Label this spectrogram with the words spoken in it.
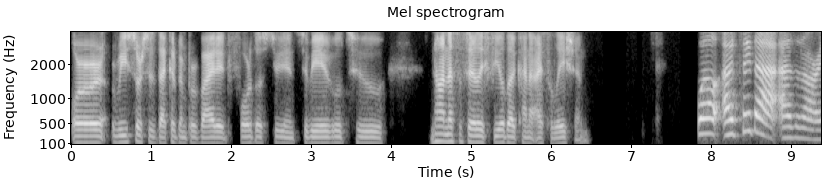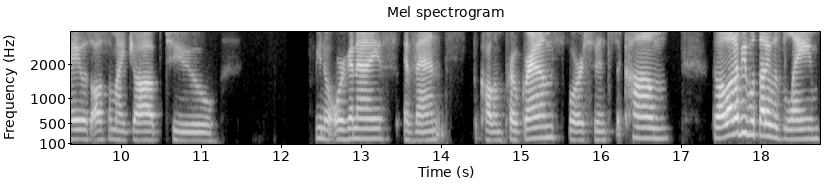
or resources that could have been provided for those students to be able to not necessarily feel that kind of isolation well, I'd say that as an RA, it was also my job to, you know, organize events, call them programs for students to come. Though a lot of people thought it was lame,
